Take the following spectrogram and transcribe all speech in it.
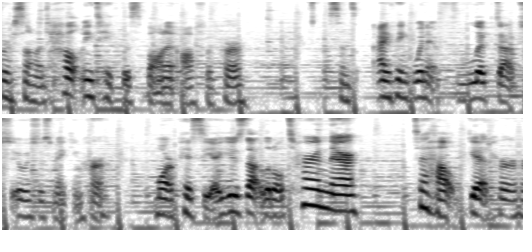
for someone to help me take this bonnet off of her. Since I think when it flipped up, it was just making her more pissy. I used that little turn there to help get her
